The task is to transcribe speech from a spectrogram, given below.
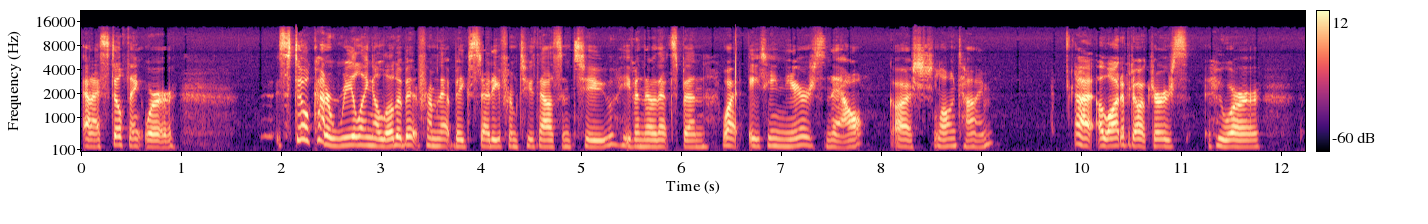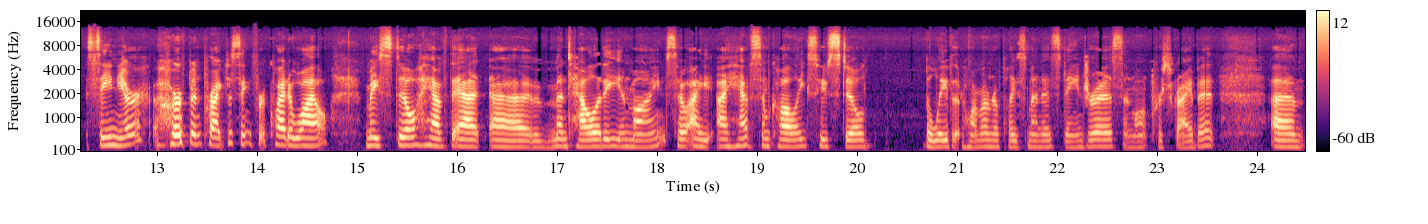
and I still think we're still kind of reeling a little bit from that big study from 2002, even though that's been, what, 18 years now? Gosh, long time. Uh, a lot of doctors who are senior or have been practicing for quite a while may still have that uh, mentality in mind. So I, I have some colleagues who still believe that hormone replacement is dangerous and won't prescribe it. Um,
